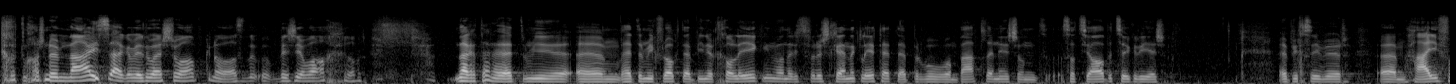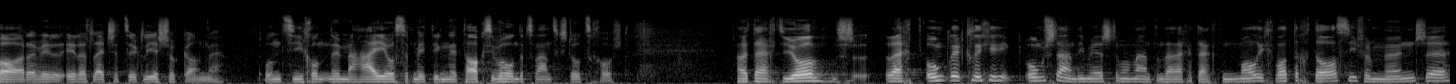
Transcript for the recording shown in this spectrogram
du kannst nicht mehr Nein sagen, weil du hast schon abgenommen. Also du bist ja wach. Dann hat er, mich, ähm, hat er mich gefragt, ob ich eine Kollegin, die er jetzt frisch kennengelernt hat, jemand, der am Betteln ist und Sozialbezügerin ist, ob ich sie würde, ähm, heimfahren würde, weil ihr das letzte Zügel ist schon gegangen. Und sie kommt nicht mehr heim, außer mit einem Taxi, das 120 Stutz kostet. habe gedacht, ja, das ist recht unglückliche Umstände im ersten Moment. Und dann habe ich gedacht, mal, ich will doch da sein für Menschen,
